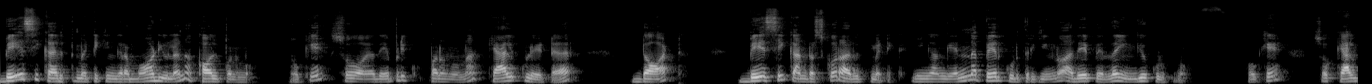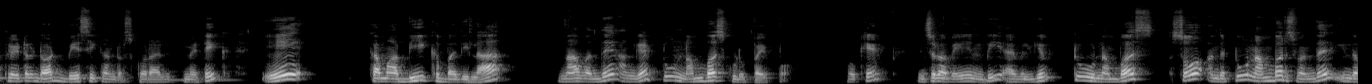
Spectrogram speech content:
பேசிக் அரித்மெட்டிக்ங்கிற மாடியூலை நான் கால் பண்ணணும். ஓகே ஸோ அதை எப்படி பண்ணணும்னா calculator dot basic underscore arithmetic நீங்கள் அங்கே என்ன பேர் கொடுத்துருக்கீங்களோ அதே பேர் தான் இங்கேயும் கொடுக்கணும். Okay so calculator dot basic underscore arithmetic A comma பிக்கு பதிலாக நான் வந்து அங்கே டூ நம்பர்ஸ் கொடுப்பேன் இப்போ. Okay instead of A and B I will give two numbers so அந்த டூ நம்பர்ஸ் வந்து இந்த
